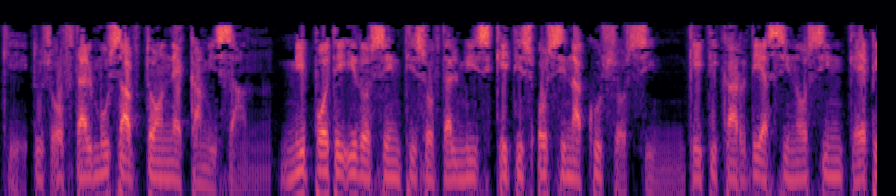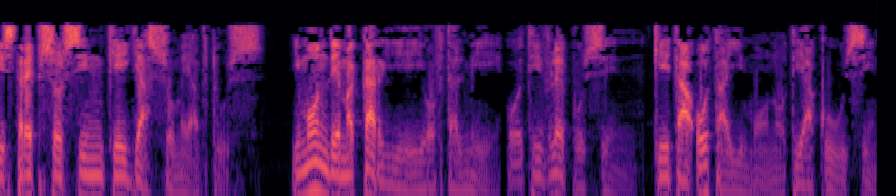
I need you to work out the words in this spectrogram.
και τους οφταλμούς αυτών εκαμίσαν. Μη πότε οιδοσύντις οφταλμίς, και τις όσιν ακούσοσιν, και τη καρδία συν και επιστρέψοσιν, και εγγιάσσομε αυτούς. Η μόνη μακάριη οφταλμί, ότι βλέπουσιν, και τα όται μόνο, ότι ακούσιν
